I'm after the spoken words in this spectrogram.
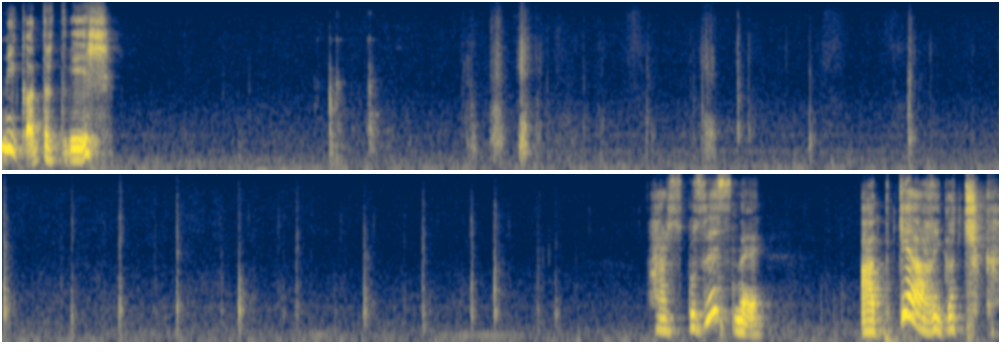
մի կոտրտվիր։ Thank you. Կուզեսն է, ատկի աղիգը չկա։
